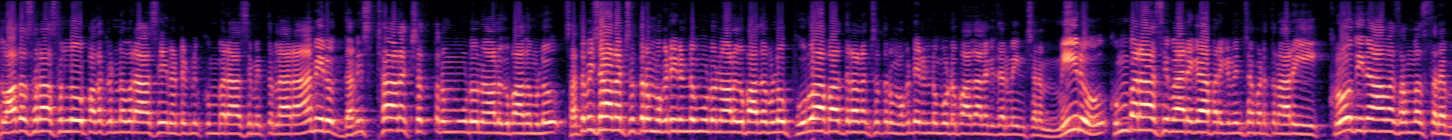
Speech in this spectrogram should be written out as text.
ద్వాదశ రాశుల్లో పదకొండవ రాశి అయినటువంటి కుంభరాశి మిత్రులారా మీరు ధనిష్ఠా నక్షత్రం మూడు నాలుగు పాదములు శతభిష నక్షత్రం ఒకటి రెండు మూడు నాలుగు పాదములు పూర్వాభాద్ర నక్షత్రం ఒకటి రెండు మూడు పాదాలకు జన్మించిన మీరు కుంభరాశి వారిగా పరిగణించబడుతున్నారు. ఈ క్రోధినామ సంవత్సరం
